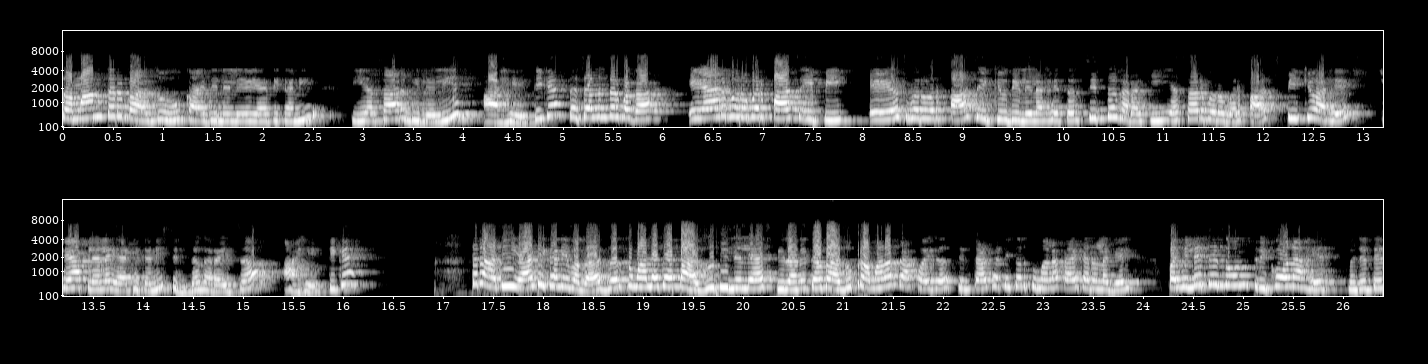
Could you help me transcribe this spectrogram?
समांतर बाजू काय दिलेली आहे या ठिकाणी? एस आर दिलेली आहे. ठीक आहे? त्याच्यानंतर बघा ए आर बरोबर पाच एपी एस बरोबर पाच ए क्यू आहे तर सिद्ध करा की एस आर बरोबर पाच पी क्यू आहे. हे आपल्याला या ठिकाणी सिद्ध करायचं आहे. ठीक आहे? तर आधी या ठिकाणी बघा जर तुम्हाला त्या बाजू दिलेल्या असतील आणि त्या बाजू प्रमाणात दाखवायच्या असतील त्यासाठी तर तुम्हाला काय करायला लागेल? पहिले ते दोन त्रिकोण आहेत म्हणजे ते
